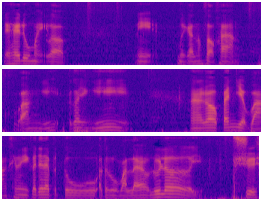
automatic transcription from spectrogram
เดี๋ยวให้ดูใหม่อีกรอบ นี่เหมือนกันทั้งสองข้าง วางอย่างนี้แล้วก็อย่างนี้แล้วก็แป้นเหยียบวางแค่นี้ก็จะได้ประตูอัตโนมัติแล้วลุยเลยพิช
